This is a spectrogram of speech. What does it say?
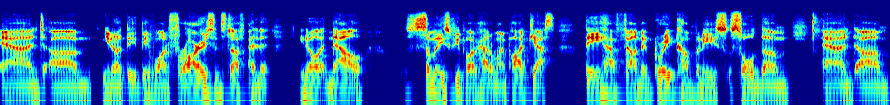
and, um, you know, they, they've won Ferraris and stuff. And you know what, now some of these people I've had on my podcast, they have founded great companies, sold them, and um,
